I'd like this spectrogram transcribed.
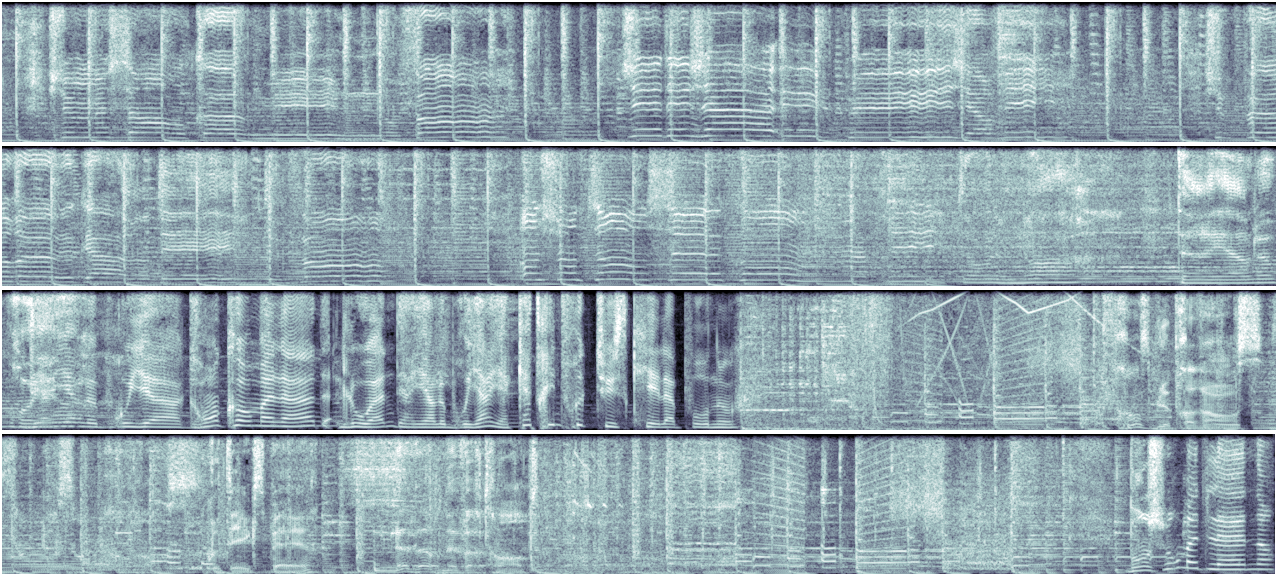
le brouillard, Grand Corps Malade, Louane, derrière le brouillard, il y a Catherine Fructus qui est là pour nous. France Bleu Provence. Côté expert, 9h, 9h30. Bonjour Madeleine.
